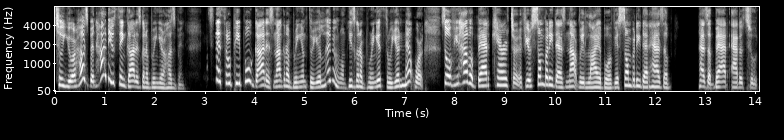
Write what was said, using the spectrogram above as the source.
to your husband. How do you think God is going to bring your husband? Isn't it through people? God is not going to bring him through your living room. He's going to bring it through your network. So if you have a bad character, if you're somebody that's not reliable, if you're somebody that has a has a bad attitude,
